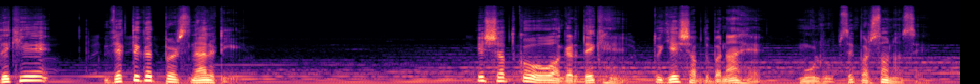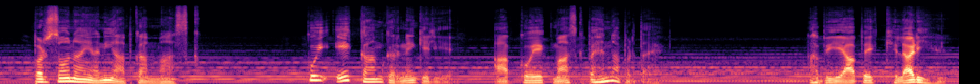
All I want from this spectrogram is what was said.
देखिए, व्यक्तिगत पर्सनालिटी इस शब्द को अगर देखें तो यह शब्द बना है मूल रूप से परसोना से। परसोना यानी आपका मास्क कोई एक काम करने के लिए आपको एक मास्क पहनना पड़ता है। अभी आप एक खिलाड़ी हैं।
